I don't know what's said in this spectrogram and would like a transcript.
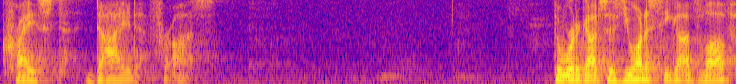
Christ died for us. The Word of God says, You want to see God's love?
